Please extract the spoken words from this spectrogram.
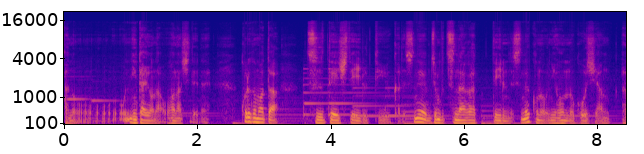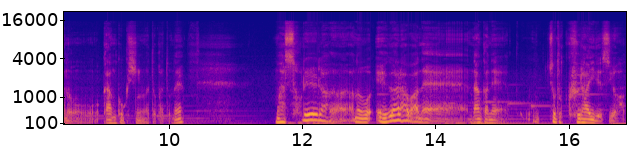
あの似たようなお話でねこれがまた通底しているっていうかですね全部つながっているんですねこの日本の孔子あの韓国神話とかとね。まあそれらの絵柄はねなんかねちょっと暗いですよ。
